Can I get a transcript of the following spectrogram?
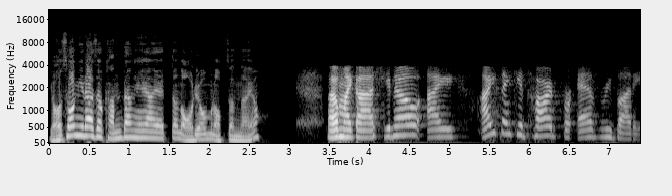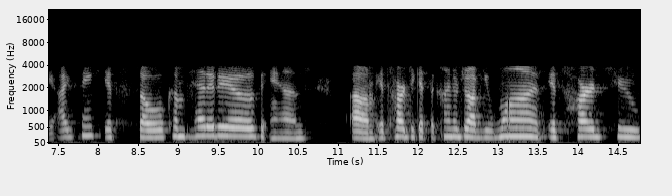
여성이라서 감당해야 했던 어려움은 없었나요? Oh my gosh, you know, I I think it's hard for everybody. I think it's so competitive and um, it's hard to get the kind of job you want. It's hard to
